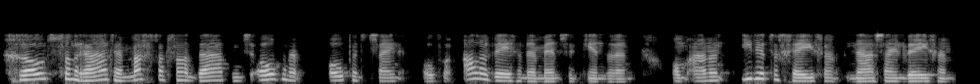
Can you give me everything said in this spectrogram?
Groot van raad en machtig van daad, wiens ogen er open zijn over alle wegen der mensen, kinderen, om aan een ieder te geven naar zijn wegen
